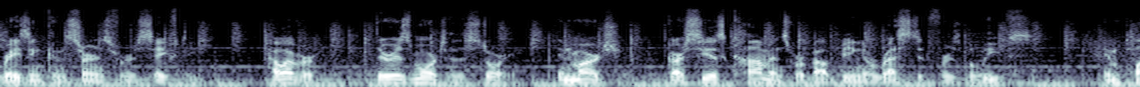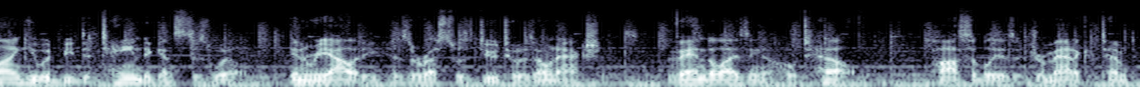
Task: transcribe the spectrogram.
raising concerns for his safety. However, there is more to the story. In March, Garcia's comments were about being arrested for his beliefs, implying he would be detained against his will. In reality, his arrest was due to his own actions, vandalizing a hotel, possibly as a dramatic attempt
